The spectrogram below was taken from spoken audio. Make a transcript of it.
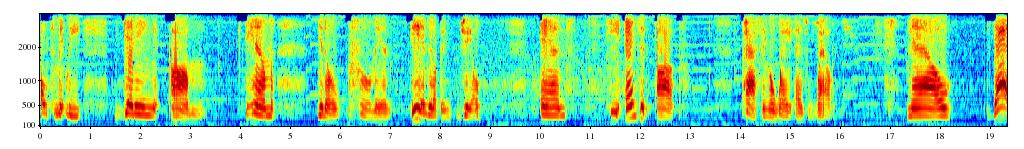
ultimately getting um, him, you know, oh man, he ended up in jail. And he ended up passing away as well. Now, that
